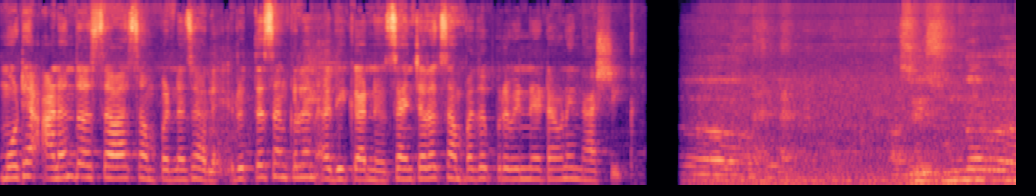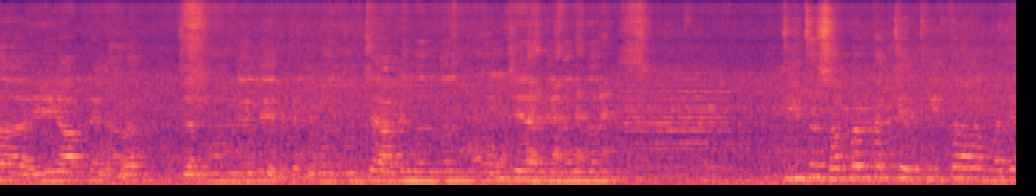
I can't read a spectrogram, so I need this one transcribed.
मोठ्या आनंद असा संपन्न झालं वृत्तसंकलन अधिकार न्यूज. संचालक संपादक प्रवीण नेटावणे नाशिक. असे सुंदर हे आपल्या घरात जन्मलेले आहेत त्याच्यामुळे तुमचे अभिनंदन तुमचे अभिनंदन. ती तर शंभर टक्के ती तर म्हणजे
